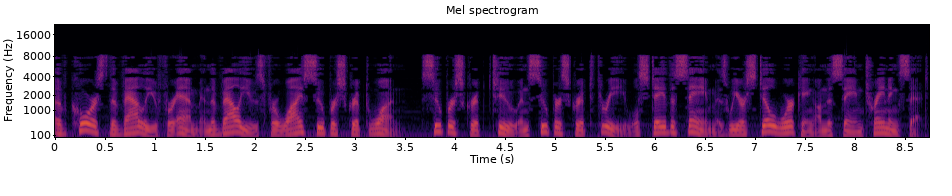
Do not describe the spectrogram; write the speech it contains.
Of course the value for m and the values for y superscript 1, superscript 2 and superscript 3 will stay the same as we are still working on the same training set.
